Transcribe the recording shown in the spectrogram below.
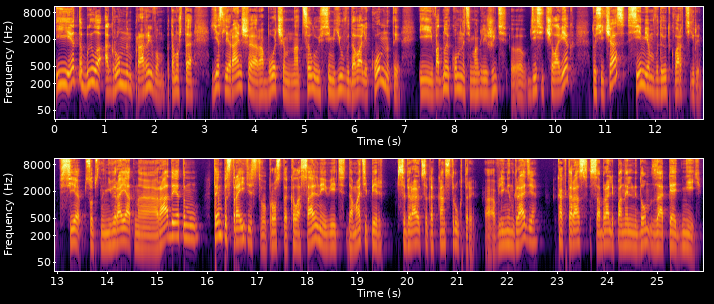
И это было огромным прорывом, потому что если раньше рабочим на целую семью выдавали комнаты, и в одной комнате могли жить э, 10 человек, то сейчас семьям выдают квартиры. Все, собственно, невероятно рады этому. Темпы строительства просто колоссальные, ведь дома теперь собираются как конструкторы. А в Ленинграде как-то раз собрали панельный дом за 5 дней.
